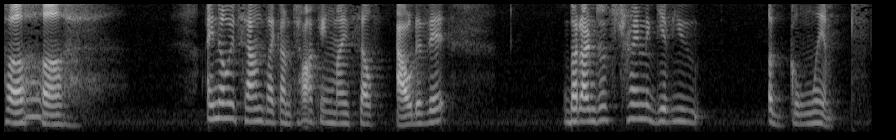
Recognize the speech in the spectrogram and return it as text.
uh, I know it sounds like I'm talking myself out of it, but I'm just trying to give you a glimpse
